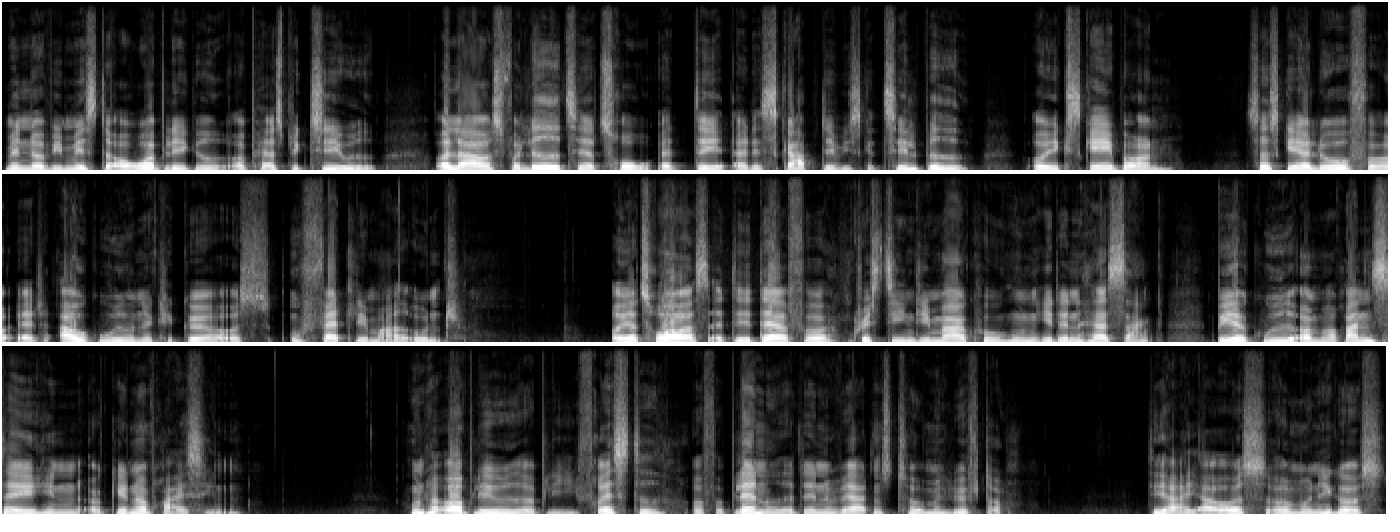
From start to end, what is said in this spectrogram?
Men når vi mister overblikket og perspektivet, og lader os forlede til at tro, at det er det skabte, vi skal tilbede, og ikke skaberen, så skal jeg love for, at afguderne kan gøre os ufattelig meget ondt. Og jeg tror også, at det er derfor, Christine DiMarco, hun i den her sang, beder Gud om at rensage hende og genoprejse hende. Hun har oplevet at blive fristet og forblændet af denne verdens tomme løfter. Det har jeg også, og Monique også,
